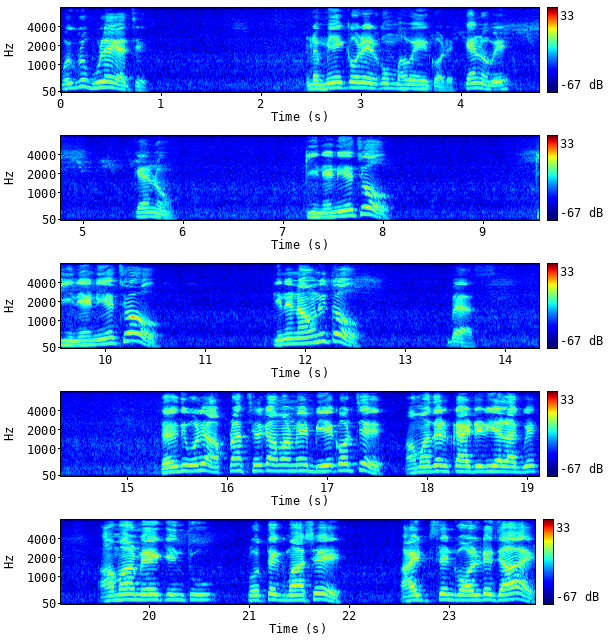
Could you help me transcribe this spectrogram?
ওইগুলো ভুলে গেছে। এটা মেয়ে করে এরকমভাবে এ করে। কেন বে? কেন? কিনে নিয়েছো? কিনে নিয়েছো? কিনে নাওনি তো? ব্যাস। তাই যদি বলি, আপনার ছেলেকে আমার মেয়ে বিয়ে করছে, আমাদের ক্রাইটেরিয়া লাগবে। আমার মেয়ে কিন্তু প্রত্যেক মাসে আইট সেন্ট ওয়ার্ল্ডে যায়,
